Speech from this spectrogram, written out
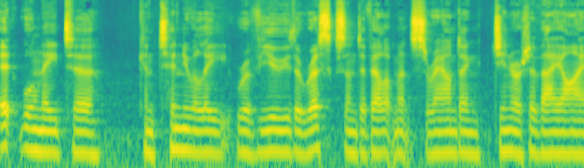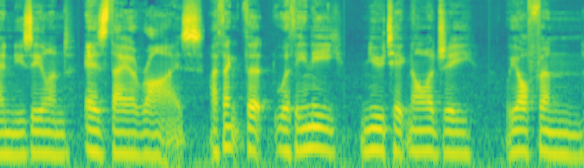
it will need to continually review the risks and developments surrounding generative AI in New Zealand as they arise. I think that with any new technology, we often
